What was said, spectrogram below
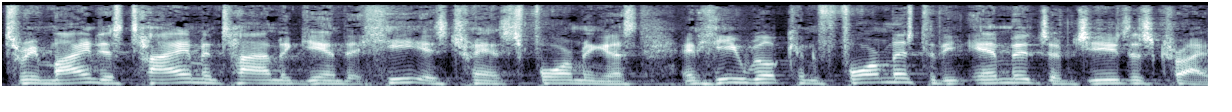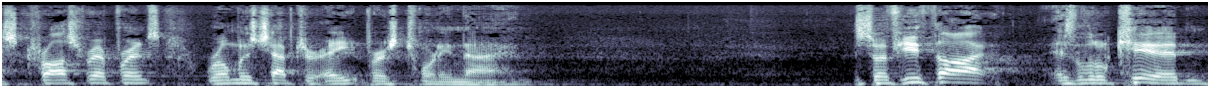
to remind us time and time again that He is transforming us and He will conform us to the image of Jesus Christ. Cross reference Romans chapter 8, verse 29. So if you thought as a little kid,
